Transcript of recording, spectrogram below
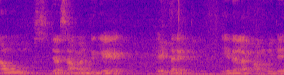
ನಾವು ಜನಸಾಮಾನ್ಯರಿಗೆ ಹೇಳ್ತಾನೆ ಇರ್ತೀವಿ, ಏನೆಲ್ಲ ಕಾನೂನು ಇದೆ,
